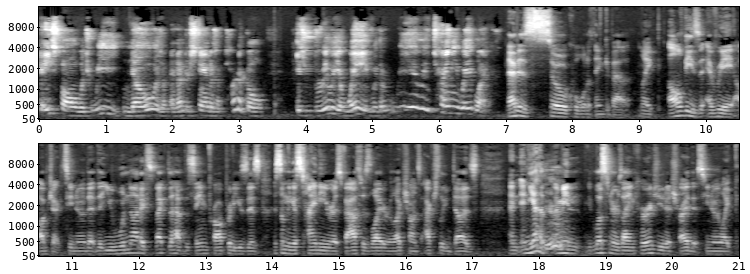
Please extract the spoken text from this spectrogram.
baseball, which we know and understand as a particle, is really a wave with a really tiny wavelength. That is so cool to think about. Like all these everyday objects, you know, that, that you would not expect to have the same properties as, as something as tiny or as fast as light or electrons actually does. And and yeah, Yeah. I mean, listeners, I encourage you to try this. You know, like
